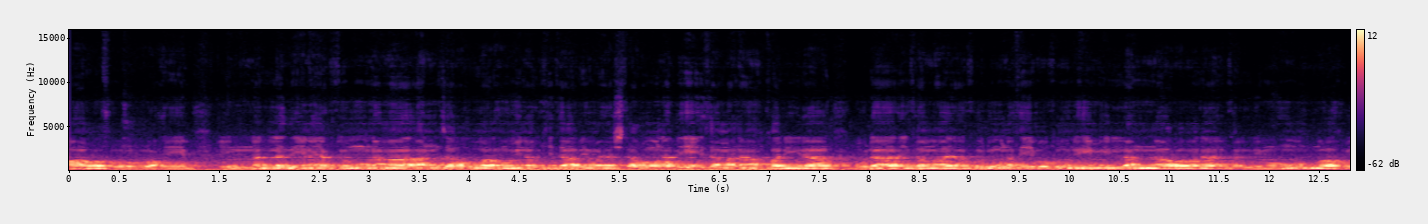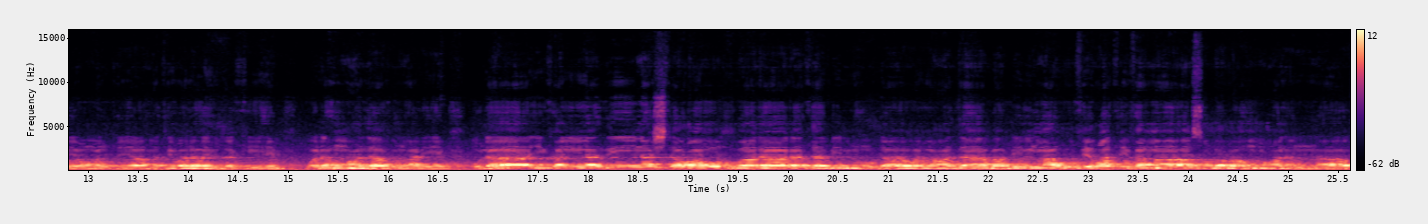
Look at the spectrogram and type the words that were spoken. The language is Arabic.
الله غفور رحيم. إن الذين يكتمون ما أنزل الله من الكتاب ويشترون به ثمنا قليلا أولئك ما يأكلون في بطونهم إلا النار ولا يكلمهم الله يوم القيامة ولا يزكيهم ولهم عذاب أليم. أولئك الذين اشتروا الضلالة بالهدى والعذاب بالمغفرة فما أصبرهم على النار.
